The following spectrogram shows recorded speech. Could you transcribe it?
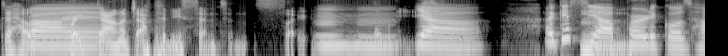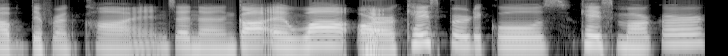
to help Right. break down a Japanese sentence. So hmm really. Yeah. I guess yeah, Mm. particles have different kinds, and then ga and wa Yeah. are case particles, case marker,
